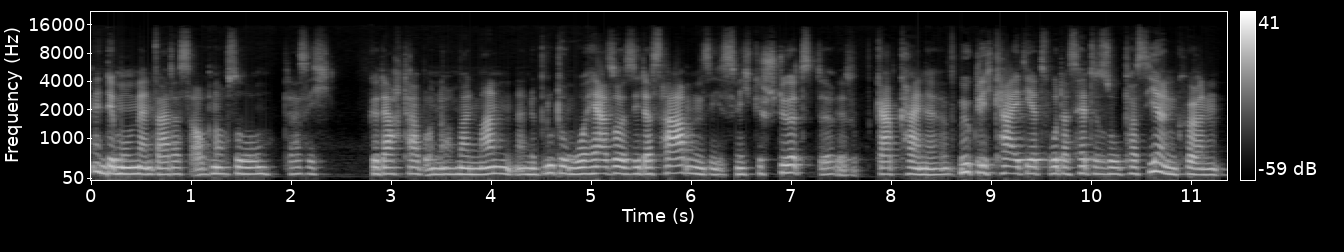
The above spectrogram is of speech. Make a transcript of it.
In dem Moment war das auch noch so, dass ich gedacht habe und noch mein Mann, eine Blutung, woher soll sie das haben? Sie ist nicht gestürzt. Es gab keine Möglichkeit jetzt, wo das hätte so passieren können.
